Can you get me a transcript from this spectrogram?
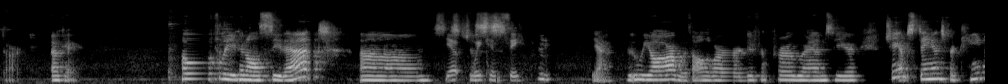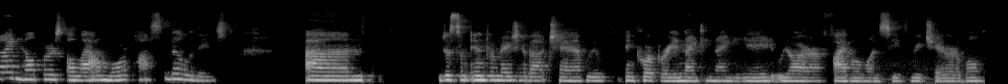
start. Okay. Hopefully you can all see that. Um, yep, just, we can see. Yeah, who we are with all of our different programs here. CHAMP stands for Canine Helpers Allow More Possibilities. Um, just some information about CHAMP. We incorporated in 1998. We are a 501c3 charitable.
